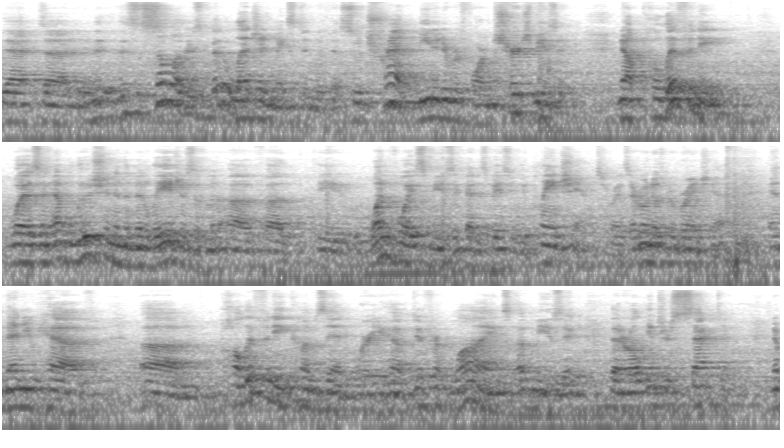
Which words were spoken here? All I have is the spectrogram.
that uh, this is somewhat, there's a bit of legend mixed in with this. So Trent needed to reform church music. Now, polyphony was an evolution in the Middle Ages of, of uh, the one voice music that is basically plain chant, right? So everyone knows Gregorian chant. And then you have um, polyphony comes in where you have different lines of music that are all intersecting. Now,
